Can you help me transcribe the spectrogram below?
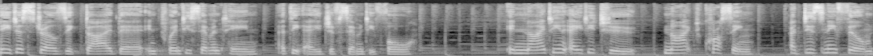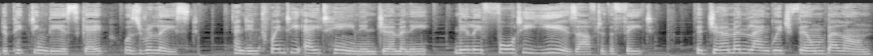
Peter Strelzyk died there in 2017 at the age of 74. In 1982, Night Crossing, a Disney film depicting the escape, was released, and in 2018 in Germany, nearly 40 years after the feat, the German language film Ballon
